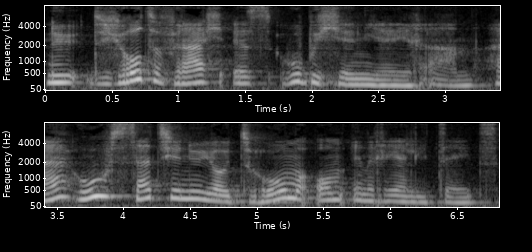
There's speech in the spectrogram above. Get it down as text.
Nu, de grote vraag is: hoe begin jij eraan? Hè? Hoe zet je nu jouw dromen om in realiteit?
